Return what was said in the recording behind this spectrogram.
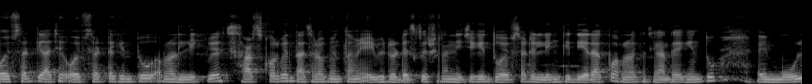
ওয়েবসাইটটি আছে ওয়েবসাইটটা কিন্তু আপনারা লিখবে সার্চ করবেন। তাছাড়াও কিন্তু আমি এই ভিডিও ডেসক্রিপশনের নিচে কিন্তু ওয়েবসাইটের লিঙ্কটি দিয়ে রাখব। আপনারা সেখান থেকে কিন্তু এই মূল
